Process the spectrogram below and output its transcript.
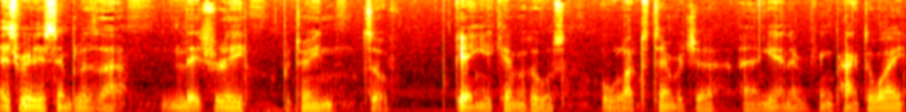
It's really simple as that. Literally between sort of getting your chemicals all up to temperature and getting everything packed away.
